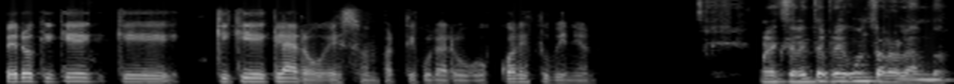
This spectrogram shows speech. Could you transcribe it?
pero que, que, que, que quede claro eso en particular, Hugo. ¿Cuál es tu opinión? Una excelente pregunta, Rolando,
